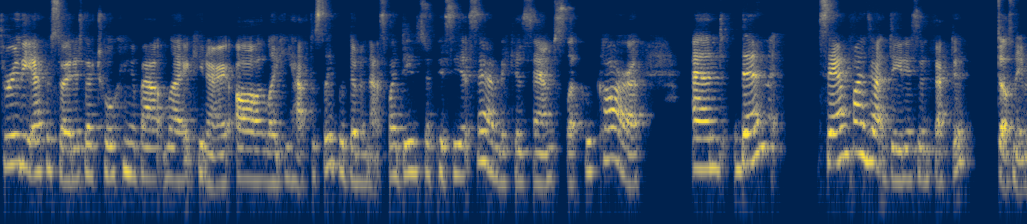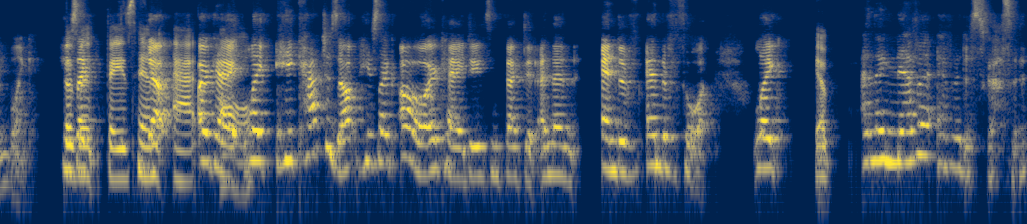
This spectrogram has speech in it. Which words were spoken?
through the episode is they're talking about like, you know, oh, like you have to sleep with them, and that's why Dean's so pissy at Sam because Sam slept with Cara. And then Sam finds out Dean is infected, doesn't even blink. He's Doesn't like, phase him yeah, at okay, all. like he catches up, he's like, oh, okay, Dean's infected, and then end of end of thought. Like, Yep. And they never ever discuss it.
